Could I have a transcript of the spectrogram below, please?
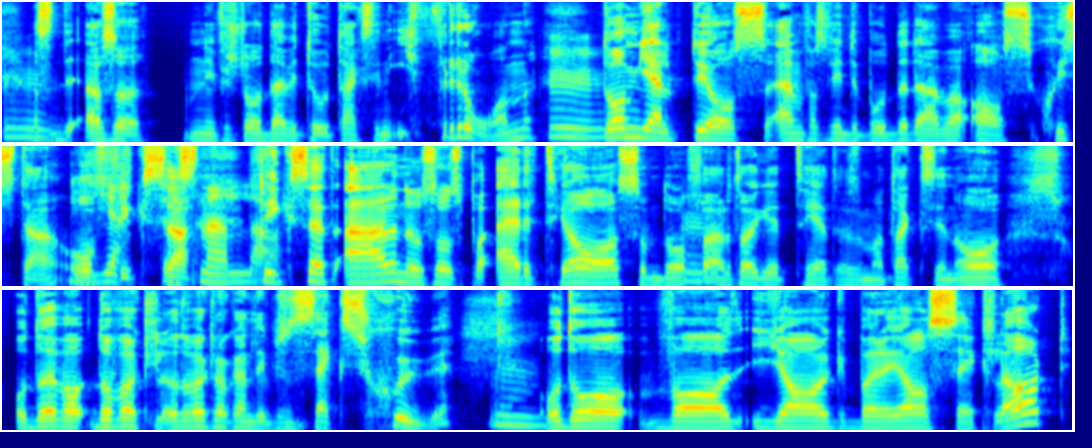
Mm. alltså, alltså om ni förstår, där vi tog taxin ifrån, de hjälpte oss, även fast vi inte bodde där, var asschyssta och fixa, fixa ett ärende hos oss på RTA, som då företaget heter som har taxin, och, och då, var, då, var, då var klockan typ 6-7, och då var jag, började jag se klart,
